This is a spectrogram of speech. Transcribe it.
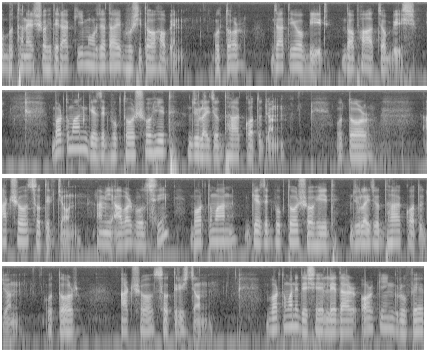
অভ্যুত্থানের শহীদেরা কী মর্যাদায় ভূষিত হবেন? উত্তর, জাতীয় বীর, দফা চব্বিশ। বর্তমান গেজেটভুক্ত শহীদ জুলাই যোদ্ধা কতজন? উত্তর, আটশো ছত্রিশ জন। আমি আবার বলছি, বর্তমান গেজেটভুক্ত শহীদ জুলাই যোদ্ধা কতজন? উত্তর, আটশো ছত্রিশ জন। বর্তমানে দেশে লেদার অর্কিং গ্রুপের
